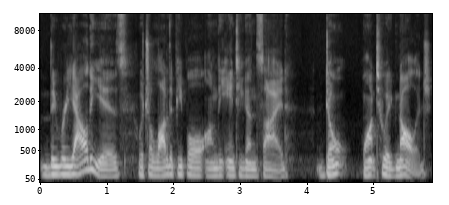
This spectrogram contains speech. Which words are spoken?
The reality is, which a lot of the people on the anti gun side don't want to acknowledge,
